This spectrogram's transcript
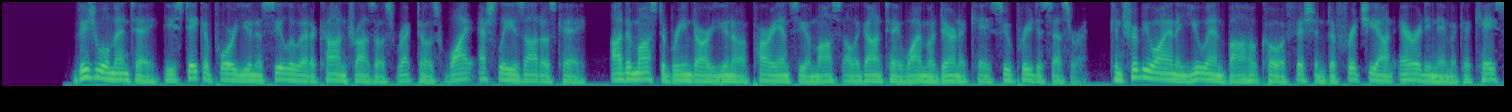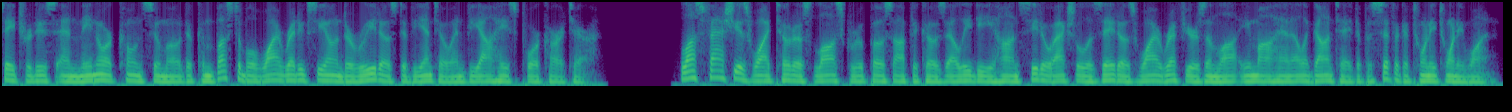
Visualmente, destaca por una silueta con trazos rectos y estilizados que, además de brindar una apariencia más elegante y moderna que su predecesora, contribuyen a un bajo coeficient de fricción aerodinámica que se traduce en menor consumo de combustible y reducción de ruidos de viento en viajes por carretera. Las fascias y todos los grupos ópticos LED han sido actualizados y refiers en la imagen elegante de Pacifica 2021.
